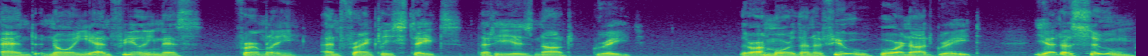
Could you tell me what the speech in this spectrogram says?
and knowing and feeling this, firmly and frankly states that he is not great. There are more than a few who are not great, yet assume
